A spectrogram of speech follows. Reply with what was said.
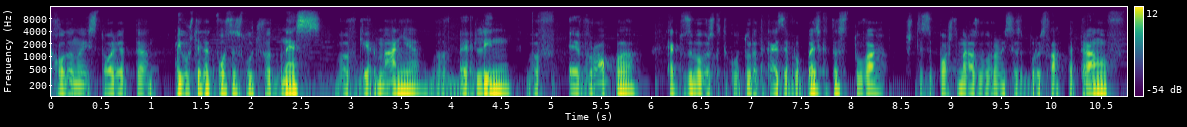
хода на историята и въобще какво се случва днес в Германия, в Берлин, в Европа, както за българската култура, така и за европейската. С това ще започнем разговора ни с Борислав Петранов.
